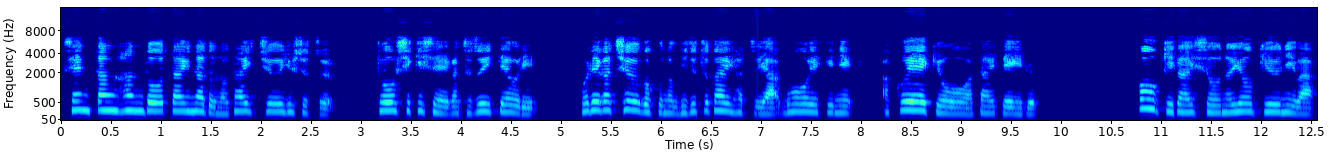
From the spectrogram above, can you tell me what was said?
先端半導体などの対中輸出、投資規制が続いており、これが中国の技術開発や貿易に悪影響を与えている。王毅外相の要求には、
